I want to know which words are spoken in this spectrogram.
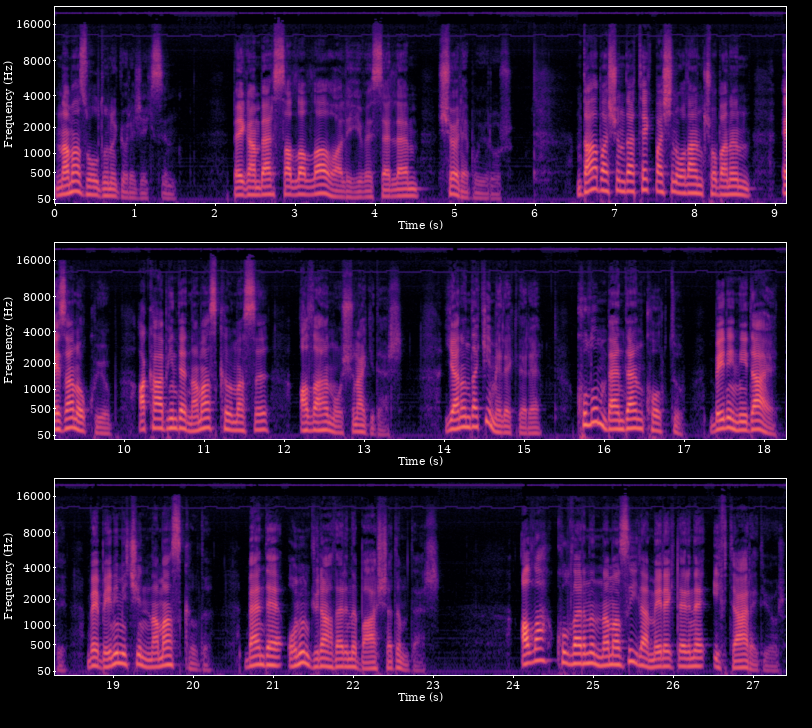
namaz olduğunu göreceksin. Peygamber sallallahu aleyhi ve sellem şöyle buyurur. Dağ başında tek başına olan çobanın ezan okuyup akabinde namaz kılması Allah'ın hoşuna gider. Yanındaki meleklere, kulum benden korktu, beni nida etti ve benim için namaz kıldı. Ben de onun günahlarını bağışladım der. Allah kullarının namazıyla meleklerine iftihar ediyor.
